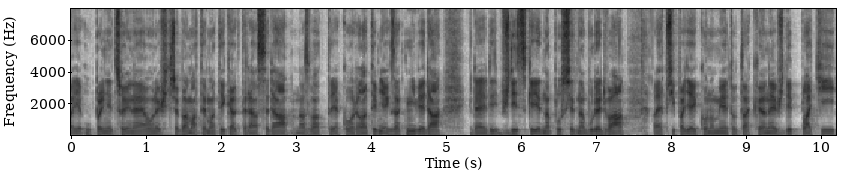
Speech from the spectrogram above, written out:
je úplně něco jiného než třeba matematika, která se dá nazvat jako relativně exaktní věda, kde vždycky jedna plus jedna bude dva, ale v případě ekonomie to tak nevždy platí.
